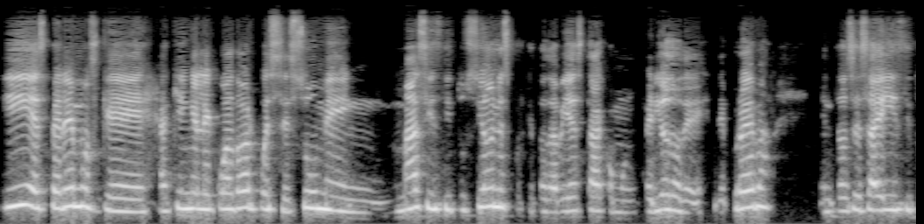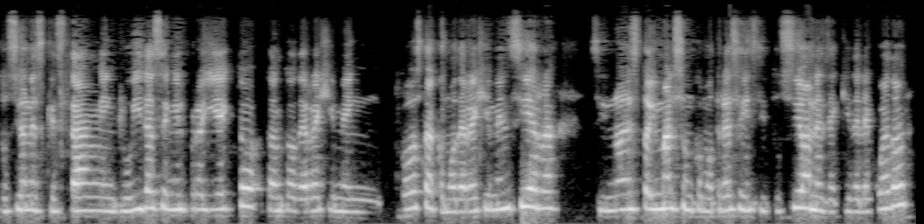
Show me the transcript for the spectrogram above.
y esperemos que aquí en el Ecuador pues se sumen más instituciones porque todavía está como un periodo de, de prueba. Entonces hay instituciones que están incluidas en el proyecto, tanto de régimen costa como de régimen sierra, si no estoy mal, son como 13 instituciones de aquí del Ecuador.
